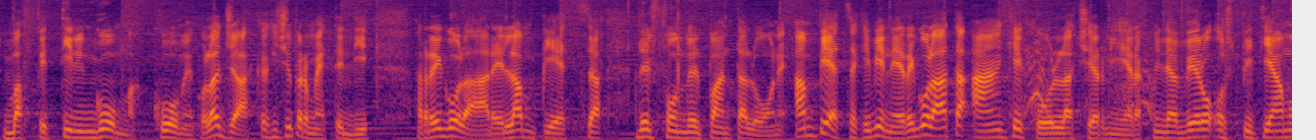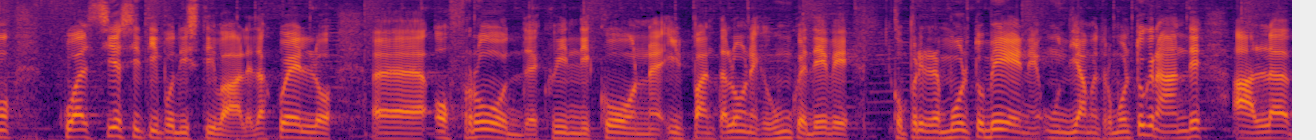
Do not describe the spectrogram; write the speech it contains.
baffettino in gomma come con la giacca che ci permette di regolare l'ampiezza del fondo del pantalone. Ampiezza che viene regolata anche con la cerniera quindi davvero ospitiamo qualsiasi tipo di stivale, da quello eh, off-road, quindi con il pantalone che comunque deve coprire molto bene un diametro molto grande, al,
